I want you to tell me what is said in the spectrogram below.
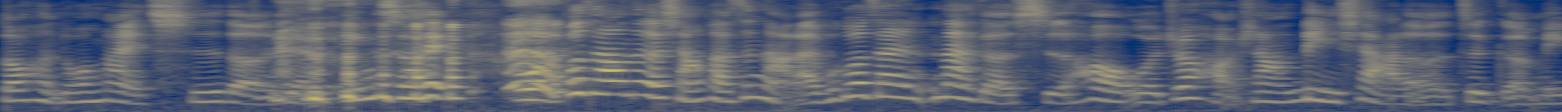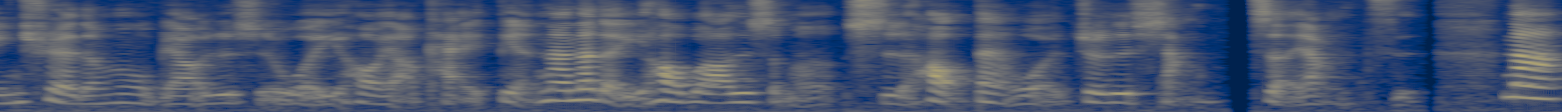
都很多卖吃的原因，所以 我不知道那个想法是哪来。不过在那个时候，我就好像立下了这个明确的目标，就是我以后要开店。那那个以后不知道是什么时候，但我就是想。这样子，那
